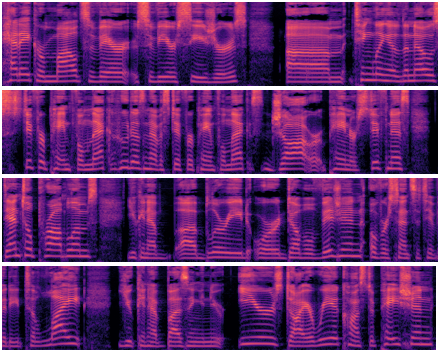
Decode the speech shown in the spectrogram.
headache or mild severe severe seizures, um, tingling of the nose, stiff or painful neck. Who doesn't have a stiff or painful neck? Jaw or pain or stiffness, dental problems. You can have uh, blurred or double vision, oversensitivity to light. You can have buzzing in your ears, diarrhea, constipation,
